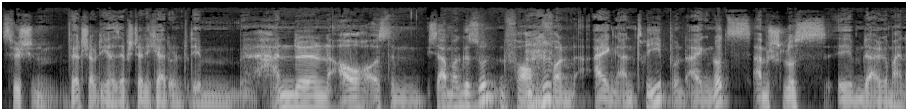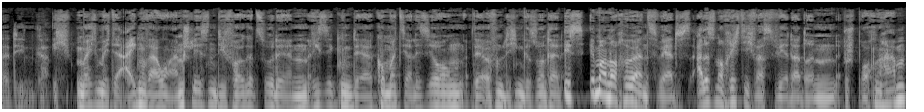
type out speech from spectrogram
zwischen wirtschaftlicher Selbstständigkeit und dem Handeln auch aus dem, ich sage mal, gesunden Form mhm. von Eigenantrieb und Eigennutz am Schluss eben der Allgemeinheit dienen kann. Ich möchte mich der Eigenwerbung anschließen. Die Folge zu den Risiken der Kommerzialisierung der öffentlichen Gesundheit ist immer noch hörenswert. Ist alles noch richtig, was wir da drin besprochen haben.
